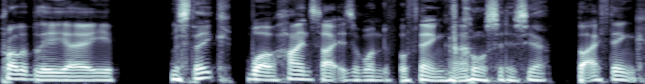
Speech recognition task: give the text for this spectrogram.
probably a Mistake? well. Hindsight is a wonderful thing, huh? Of course it is, yeah. But I think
